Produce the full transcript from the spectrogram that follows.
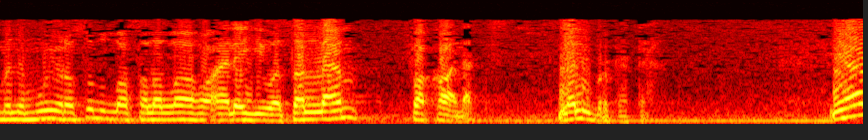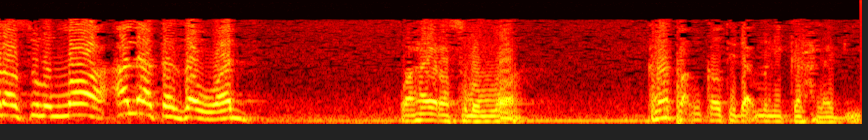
menemui Rasulullah sallallahu alaihi wasallam faqalat lalu berkata Ya Rasulullah, ala tazawwad. Wahai Rasulullah, kenapa engkau tidak menikah lagi?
